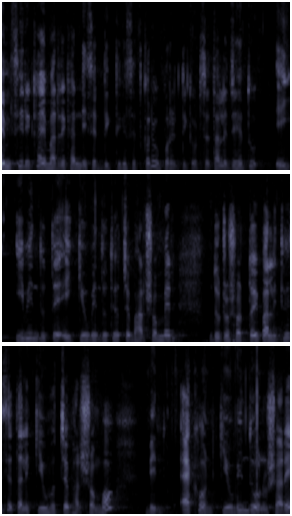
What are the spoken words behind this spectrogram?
এমসি রেখা, এমআর রেখার নিচের দিক থেকে সেট করে উপরের দিকে উঠছে। তাহলে যেহেতু এই ই বিন্দুতে, এই কিউ বিন্দুতে হচ্ছে ভারসাম্যের দুটো শর্তই পালিত হয়েছে তাহলে কিউ হচ্ছে ভারসাম্য বিন্দু। এখন কিউ বিন্দু অনুসারে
